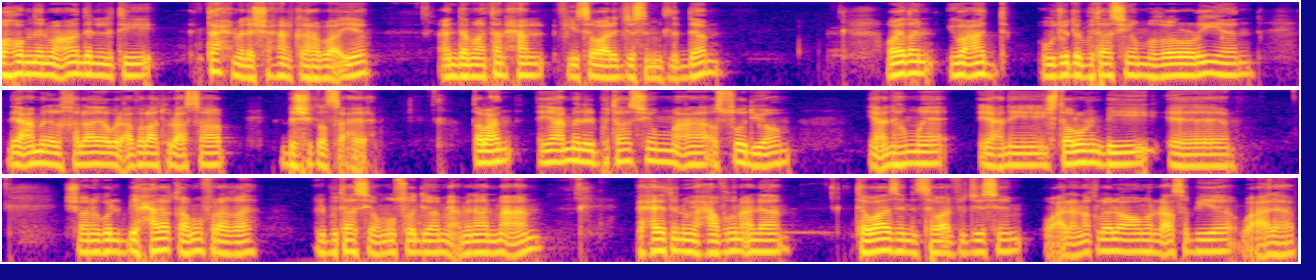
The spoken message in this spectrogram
وهو من المعادن التي تحمل الشحنة الكهربائية عندما تنحل في سوائل الجسم مثل الدم وأيضا يعد وجود البوتاسيوم ضروريا لعمل الخلايا والعضلات والأعصاب بشكل صحيح. طبعا يعمل البوتاسيوم مع الصوديوم يعني هم يعني يشتغلون ب آه، شلون أقول بحلقة مفرغة البوتاسيوم والصوديوم يعملان معا بحيث إنه يحافظون على توازن السوائل في الجسم وعلى نقل الأوامر العصبية وعلى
